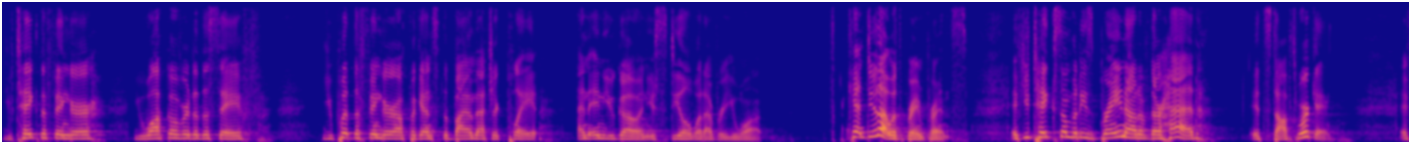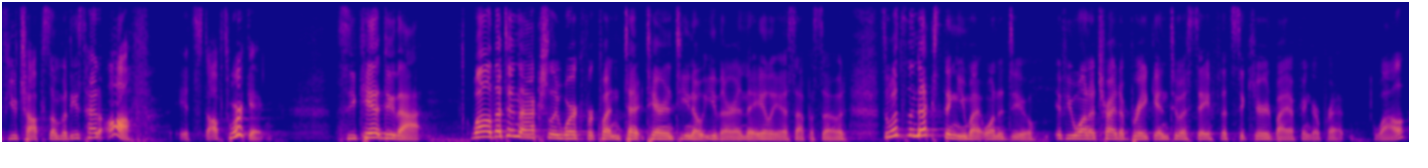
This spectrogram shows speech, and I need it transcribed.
you take the finger, you walk over to the safe, you put the finger up against the biometric plate, and in you go and you steal whatever you want. Can't do that with brain prints. If you take somebody's brain out of their head, it stops working. If you chop somebody's head off, it stops working. So you can't do that. Well, that didn't actually work for Quentin Tarantino either in the Alias episode. So, what's the next thing you might want to do if you want to try to break into a safe that's secured by a fingerprint? Well,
